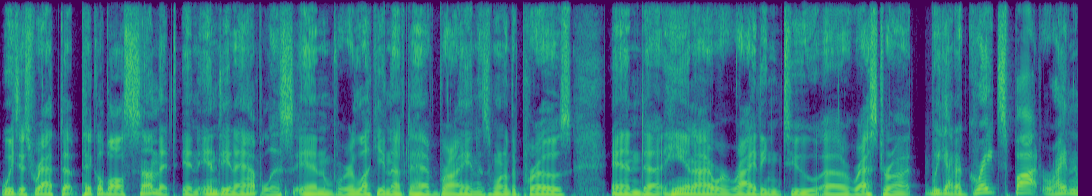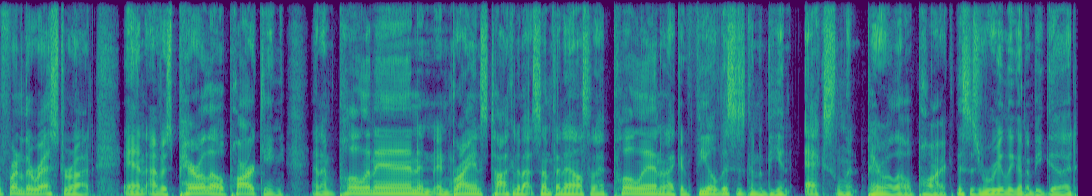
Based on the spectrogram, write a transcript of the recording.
We just wrapped up Pickleball Summit in Indianapolis, and we're lucky enough to have Brian as one of the pros. And uh, he and I were riding to a restaurant. We got a great spot right in front of the restaurant, and I was parallel parking, and I'm pulling in, and, and Brian's talking about something else, and I pull in, and I can feel this is going to be an excellent parallel park. This is really going to be good.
